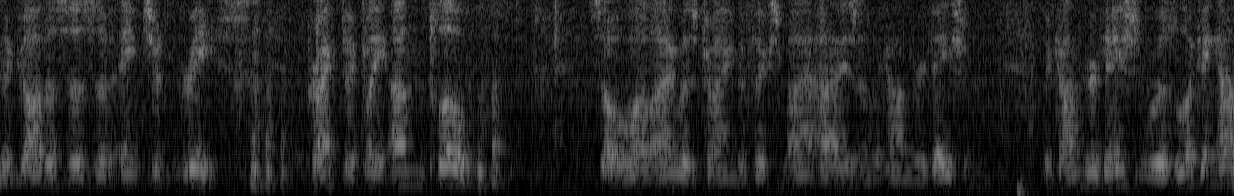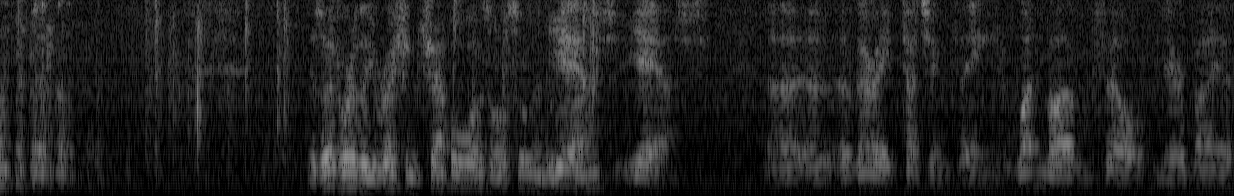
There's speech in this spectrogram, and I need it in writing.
the goddesses of ancient Greece, practically unclothed. So while I was trying to fix my eyes in the congregation, the congregation was looking up. Is that where the Russian chapel was also in yes, Lyme? yes. Uh, a, a very touching thing. One bomb fell nearby it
